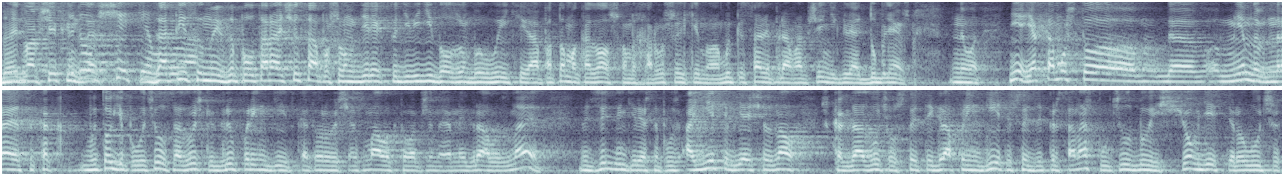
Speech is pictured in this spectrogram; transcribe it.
Да, это вообще фильм Это за- вообще тема записанный за полтора часа, потому что он директ DVD должен был выйти, а потом оказалось, что он хорошее кино. А мы писали прям вообще не глядя, дубляж. Ну, вот. Не, я к тому, что э, мне нравится, как в итоге получилась озвучка игры Фаренгейт, которую сейчас мало кто вообще, наверное, играл и знает. Но действительно интересно получилось. А если бы я еще знал, когда озвучил, что это игра Фаренгейт и что это за персонаж, получилось бы еще в 10 раз лучше.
